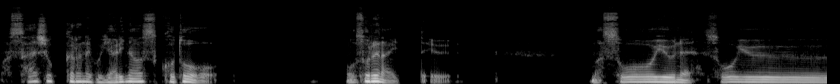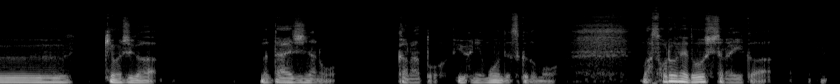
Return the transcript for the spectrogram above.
まあ、最初からね、こうやり直すことを恐れないっていう、まあそういうね、そういう気持ちが、まあ、大事なのかなというふうに思うんですけども、まあそれをね、どうしたらいいかっ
